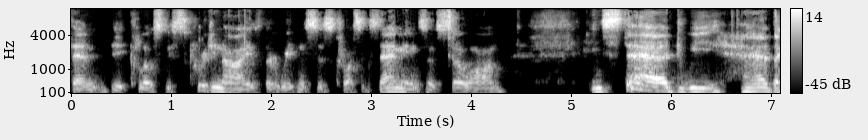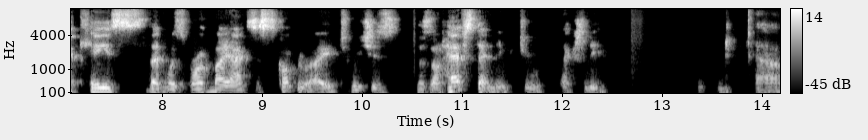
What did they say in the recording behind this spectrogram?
then be closely scrutinized, their witnesses cross-examined, and so on. Instead, we had a case that was brought by Access Copyright, which is does not have standing to actually uh,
